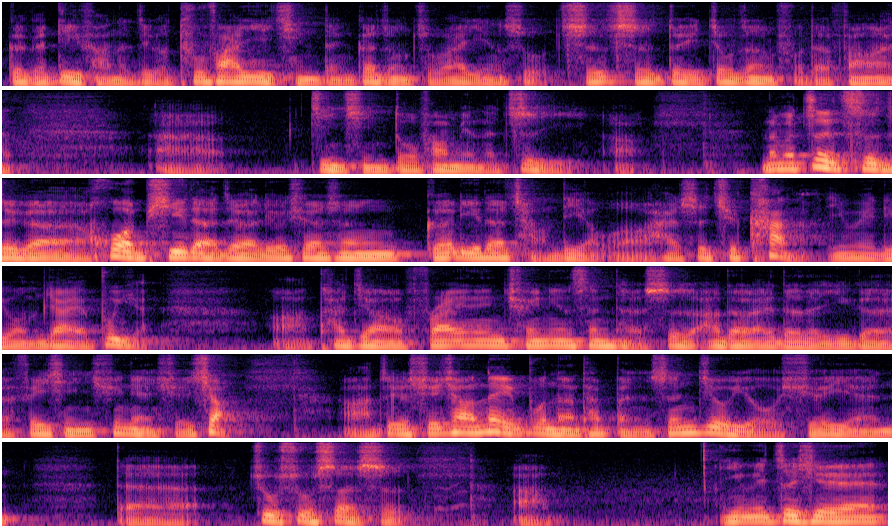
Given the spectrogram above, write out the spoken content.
各个地方的这个突发疫情等各种阻碍因素，迟迟对州政府的方案啊进行多方面的质疑啊。那么这次这个获批的这个留学生隔离的场地，我还是去看了，因为离我们家也不远，啊，它叫 Flying Training Center，是阿德莱德的一个飞行训练学校，啊，这个学校内部呢，它本身就有学员的住宿设施，啊，因为这些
